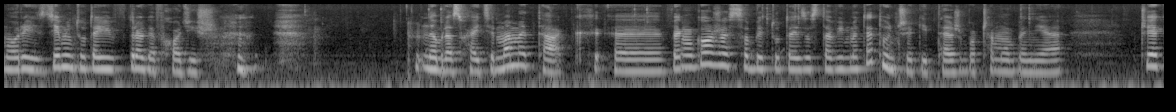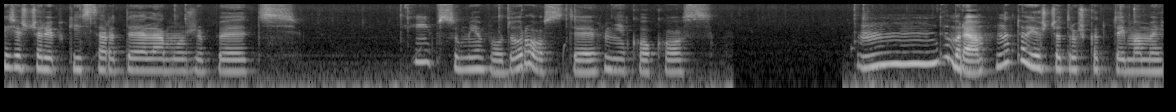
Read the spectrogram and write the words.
Maurice, gdzie mi tutaj w drogę wchodzisz? Dobra, słuchajcie, mamy tak. Yy, węgorze sobie tutaj zostawimy, te tuńczyki też, bo czemu by nie. Czy jakieś jeszcze rybki? Sardela może być. I w sumie wodorosty, nie kokos. Mm, dobra, no to jeszcze troszkę tutaj mamy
